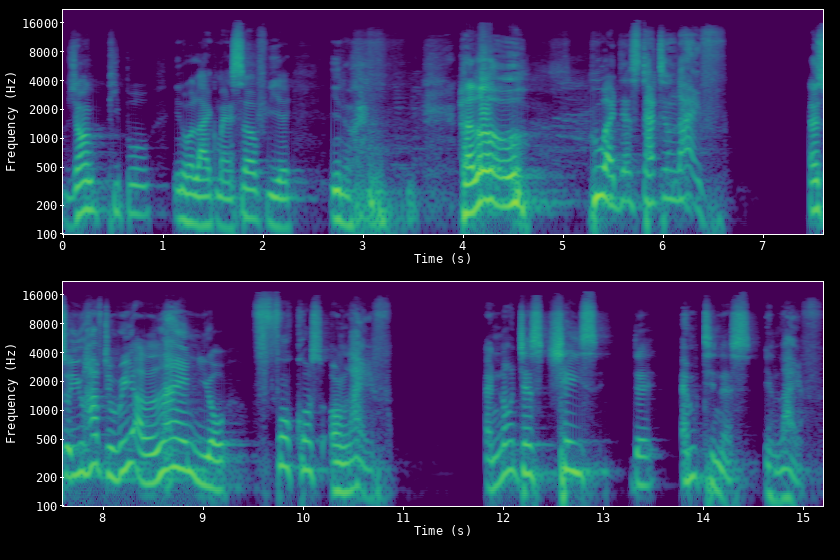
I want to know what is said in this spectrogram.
young people, you know, like myself here, you know, hello, who are just starting life. And so you have to realign your focus on life and not just chase the emptiness in life.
